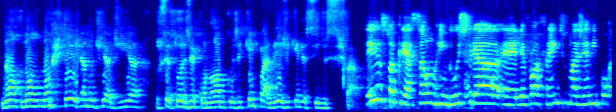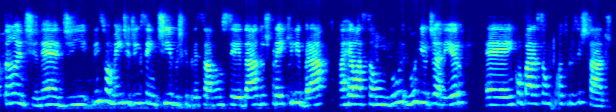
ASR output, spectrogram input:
não, não, não esteja no dia a dia dos setores econômicos e quem planeja e quem decide esse Estado. Desde a sua criação, a indústria é, levou à frente uma agenda importante, né, de, principalmente de incentivos que precisavam ser dados para equilibrar a relação do, no Rio de Janeiro é, em comparação com outros estados. O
